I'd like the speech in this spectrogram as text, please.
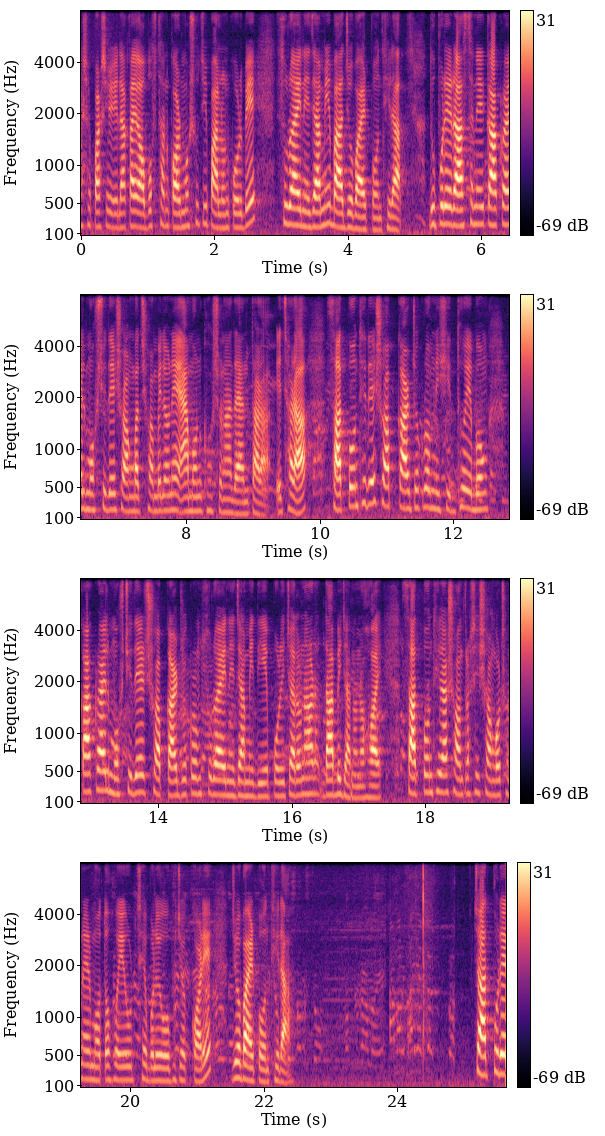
আশেপাশের এলাকায় অবস্থান কর্মসূচি পালন করবে সুরাই নেজামি বা জোবায়ের পন্থীরা দুপুরে রাজধানীর কাকরাইল মসজিদে সংবাদ সম্মেলনে এমন ঘোষণা দেন তারা। এছাড়া সাতপন্থীদের সব কার্যক্রম নিষিদ্ধ এবং কাকরাইল মসজিদের সব কার্যক্রম সুরাই নেজামি দিয়ে পরিচালনার দাবি জানানো হয়। সাতপন্থীরা সন্ত্রাসী সংগঠনের মতো হয়ে উঠছে বলে অভিযোগ করে জোবায়েরপন্থীরা চাঁদপুরে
